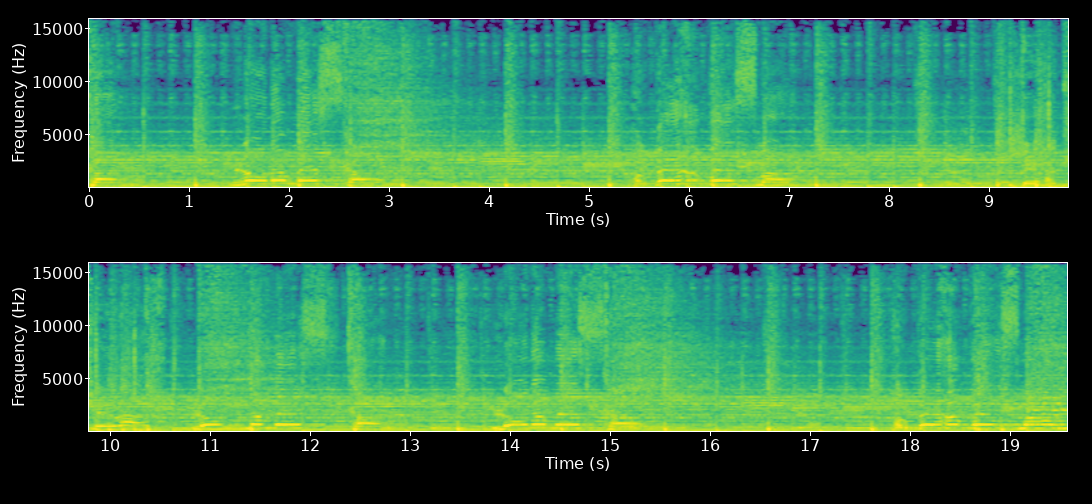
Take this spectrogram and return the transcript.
כאן, לא נמס כאן הרבה הרבה זמן שהקרח לא נמס כאן, לא נמס הרבה הרבה זמן הרבה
